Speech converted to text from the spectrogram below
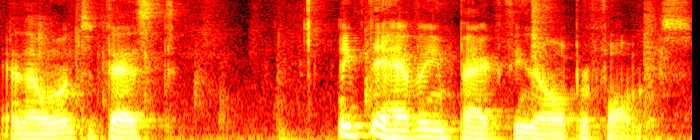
and I want to test if they have an impact in our performance.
